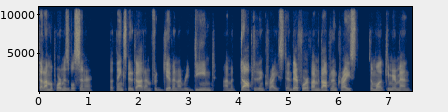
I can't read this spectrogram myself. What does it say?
that I'm a poor, miserable sinner. But thanks be to God, I'm forgiven, I'm redeemed, I'm adopted in Christ. And therefore, if I'm adopted in Christ, then what can mere man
